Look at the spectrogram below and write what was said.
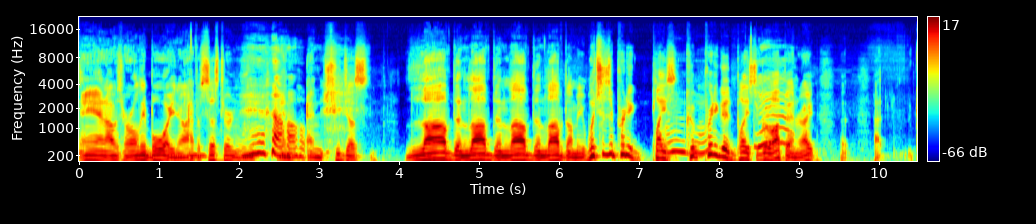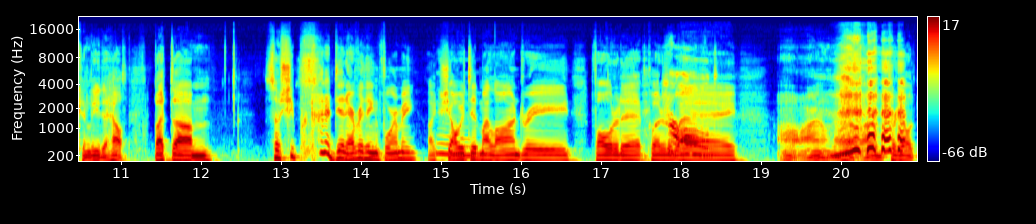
man, I was her only boy. You know, I have a sister, and, Oh. and, and she just loved and loved and loved and loved on me, which is a pretty place, Mm-hmm. pretty good place to grow up in, right? That can lead to health. But um, so she kind of did everything for me. Like she always did my laundry, folded it, put it Mm. How old? Oh, I don't know. I'm pretty old.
